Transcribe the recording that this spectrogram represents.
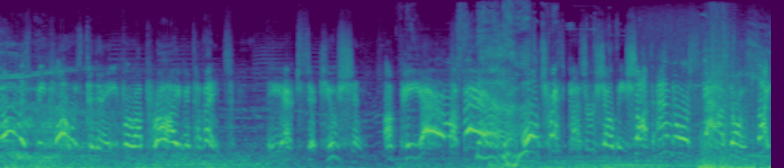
dome has been closed today for a private event. The execution of Pierre LeFeu. Uh-huh. All trespassers shall be shot and or stabbed on sight.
